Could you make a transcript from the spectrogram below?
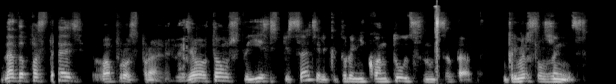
надо поставить вопрос правильно. Дело в том, что есть писатели, которые не квантуются на цитаты. Например, Солженицын.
